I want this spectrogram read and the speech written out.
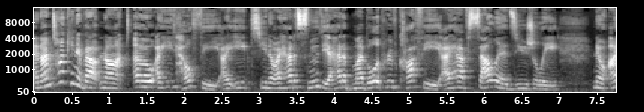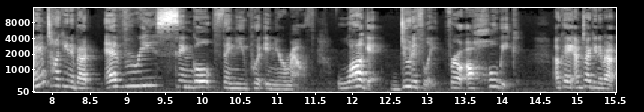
And I'm talking about not, oh, I eat healthy. I eat, you know, I had a smoothie. I had a, my bulletproof coffee. I have salads usually. No, I am talking about every single thing you put in your mouth. Log it dutifully for a whole week. Okay, I'm talking about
